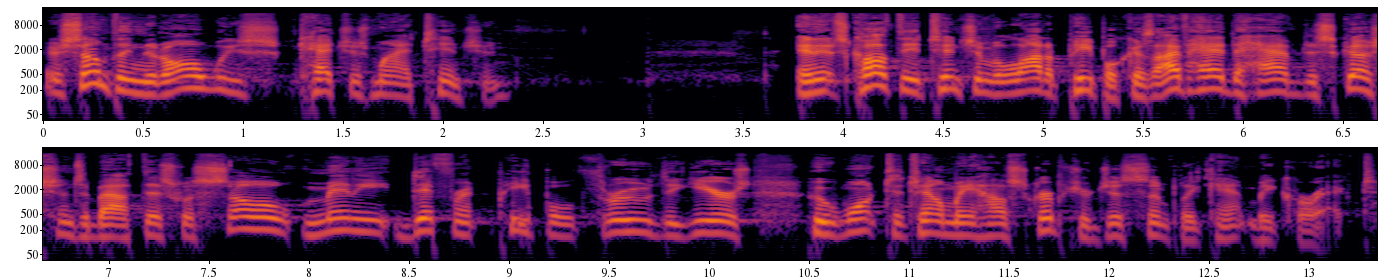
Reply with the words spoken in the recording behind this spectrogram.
there's something that always catches my attention. And it's caught the attention of a lot of people because I've had to have discussions about this with so many different people through the years who want to tell me how Scripture just simply can't be correct.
